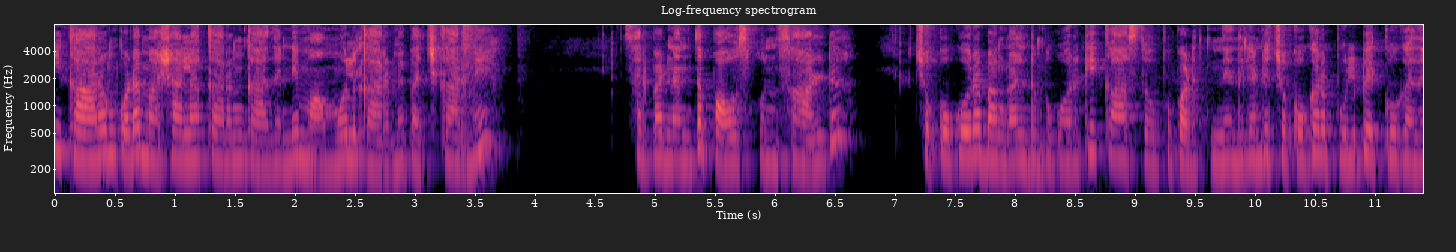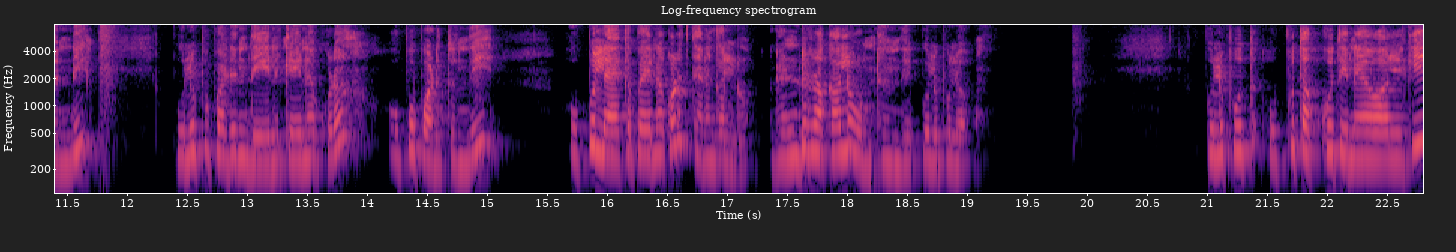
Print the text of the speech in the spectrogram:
ఈ కారం కూడా మసాలా కారం కాదండి మామూలు కారమే పచ్చికారమే సరిపడినంత పావు స్పూన్ సాల్ట్. చుక్కకూర బంగాళదుంప కూరకి కాస్త ఉప్పు పడుతుంది. ఎందుకంటే చుక్కకూర పులుపు ఎక్కువ కదండి. పులుపు పడిన దేనికైనా కూడా ఉప్పు పడుతుంది. ఉప్పు లేకపోయినా కూడా తినగలను రెండు రకాలు ఉంటుంది పులుపులో. పులుపు ఉప్పు తక్కువ తినే వాళ్ళకి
